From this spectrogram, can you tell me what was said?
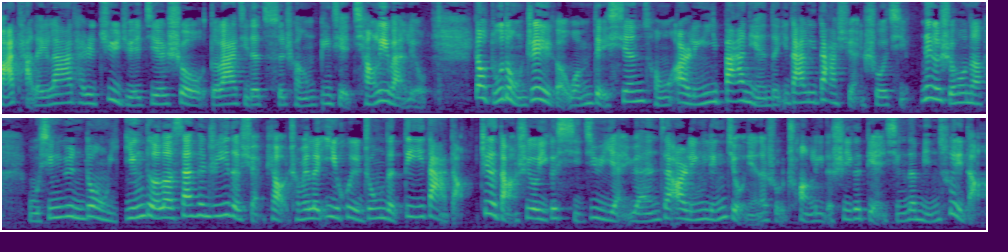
马塔雷拉他是拒绝接受德拉吉的辞呈，并且强力挽留。要读懂这个，我们得先从2018年的意大利大选说起。那个时候呢，五星运动赢得了三分之一的选票，成为了议会中的。第一大党，这个党是由一个喜剧演员在二零零九年的时候创立的，是一个典型的民粹党，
